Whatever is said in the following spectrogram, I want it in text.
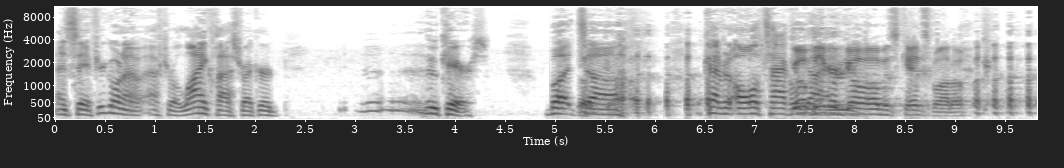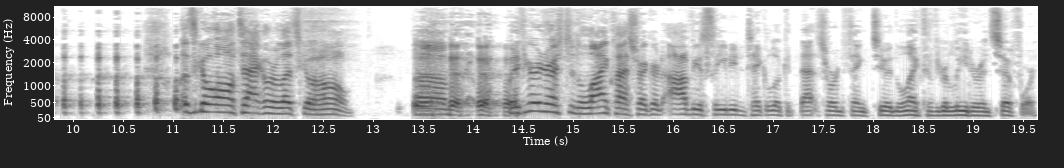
and say if you're going to, after a line class record, uh, who cares? But Oh, uh, kind of an all tackle go guy. big or go home is Ken's motto. Let's go all tackle or let's go home. Um, but if you're interested in a line class record, obviously you need to take a look at that sort of thing too, and the length of your leader and so forth.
